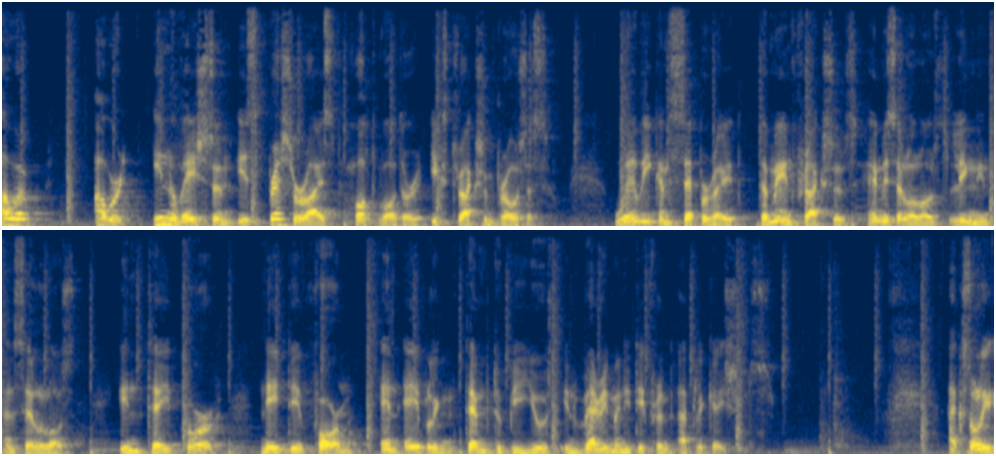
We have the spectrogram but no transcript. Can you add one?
Our, our innovation is pressurized hot water extraction process, where we can separate the main fractions, hemicellulose, lignin and cellulose, in a pure native form, enabling them to be used in very many different applications. Actually,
